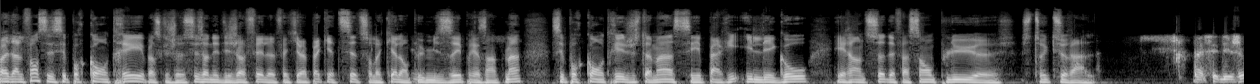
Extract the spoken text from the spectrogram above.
Ouais, dans le fond, c'est pour contrer, parce que je sais, j'en ai déjà fait, le fait qu'il y a un paquet de sites sur lesquels on peut mm. miser présentement. C'est pour contrer justement ces paris illégaux et rendre ça de façon plus structurale. Ben, c'est déjà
